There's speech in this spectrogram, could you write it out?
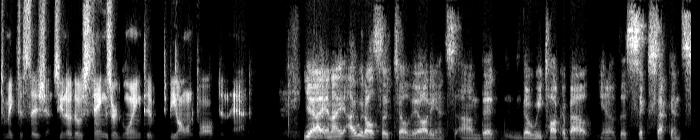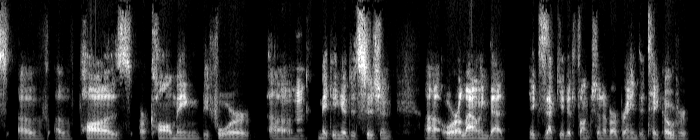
to make decisions. You know those things are going to, to be all involved in that. Yeah and i, I would also tell the audience um, that though we talk about you know the six seconds of of pause or calming before um, mm-hmm. making a decision uh, or allowing that executive function of our brain to take over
